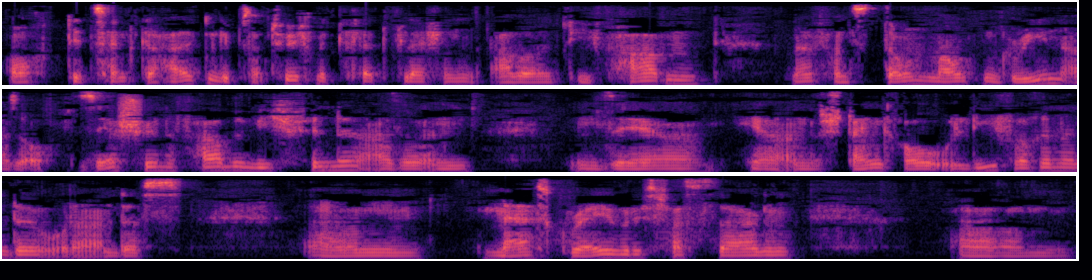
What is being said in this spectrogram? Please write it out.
auch dezent gehalten, gibt's natürlich mit Klettflächen, aber die Farben ne, von Stone Mountain Green, also auch sehr schöne Farbe, wie ich finde, also in, in sehr eher an das Steingrau Oliv erinnernde oder an das ähm, Mass Gray würde ich fast sagen, ähm,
